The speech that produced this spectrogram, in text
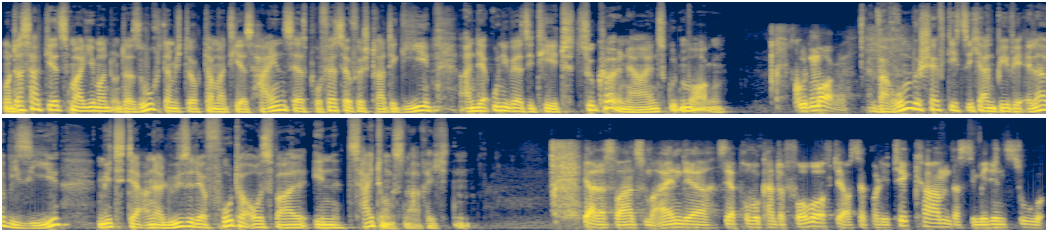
Und das hat jetzt mal jemand untersucht, nämlich Dr. Matthias Heinz. Er ist Professor für Strategie an der Universität zu Köln. Herr Heinz, guten Morgen. Guten Morgen. Warum beschäftigt sich ein BWLer wie Sie mit der Analyse der Fotoauswahl in Zeitungsnachrichten? Ja, das war zum einen der sehr provokante Vorwurf, der aus der Politik kam, dass die Medien zu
